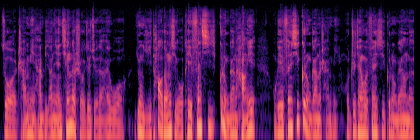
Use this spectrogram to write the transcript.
做产品还比较年轻的时候，就觉得，哎，我用一套东西，我可以分析各种各样的行业，我可以分析各种各样的产品。我之前会分析各种各样的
